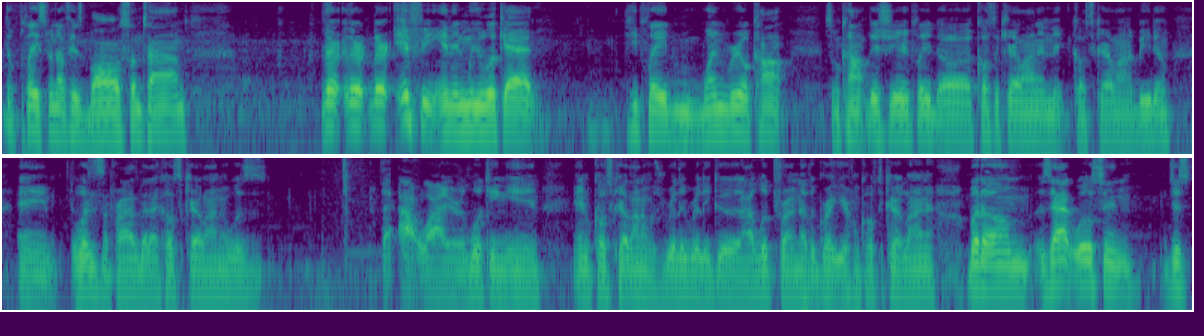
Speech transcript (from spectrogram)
the placement of his ball sometimes they're they're they're iffy. And then we look at he played one real comp, some comp this year. He played uh, Coastal Carolina and Coastal Carolina beat him, and wasn't surprised by that. Coastal Carolina was the outlier looking in and Coastal Carolina was really, really good. I look for another great year from Coastal Carolina. But um, Zach Wilson, just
